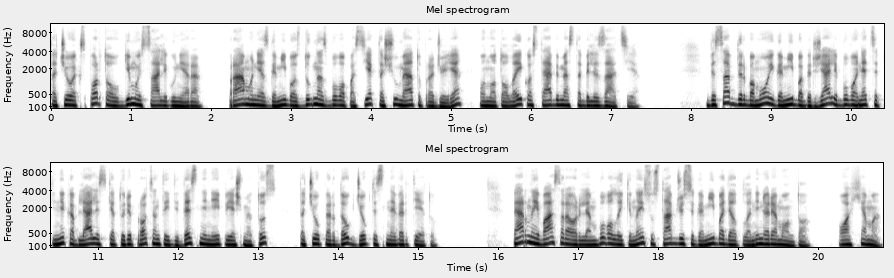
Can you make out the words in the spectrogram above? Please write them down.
tačiau eksporto augimui sąlygų nėra. Pramonės gamybos dugnas buvo pasiektas šių metų pradžioje, o nuo to laiko stebime stabilizaciją. Visa apdirbamoji gamyba birželį buvo net 7,4 procentai didesnė nei prieš metus, tačiau per daug džiaugtis nevertėtų. Pernai vasarą Orlem buvo laikinai sustabdžiusi gamybą dėl planinio remonto, o Achema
